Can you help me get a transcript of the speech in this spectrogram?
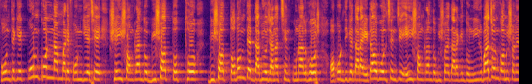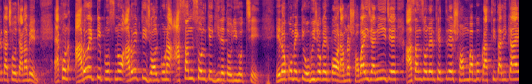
ফোন থেকে কোন কোন নাম্বারে ফোন গিয়েছে, সেই সংক্রান্ত বিশদ তথ্য, বিশদ তদন্তের দাবিও জানাচ্ছেন কুণাল ঘোষ। অপরদিকে তারা এটাও বলছেন যে, এই সংক্রান্ত বিষয়ে তারা কিন্তু নির্বাচন কমিশনের কাছেও জানাবেন। এখন আরও একটি প্রশ্ন, আরও একটি জল্পনা আসানসোলকে ঘিরে তৈরি হচ্ছে। এরকম একটি অভিযোগের পর আমরা সবাই জানি যে, আসানসোলের ক্ষেত্রে সম্ভাব্য প্রার্থী তালিকায়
